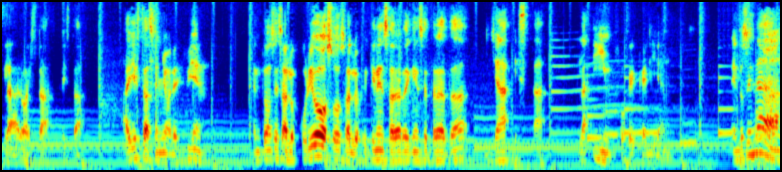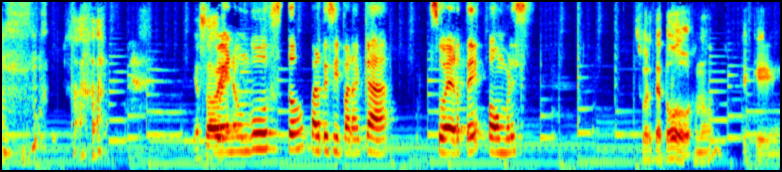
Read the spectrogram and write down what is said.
Claro, ahí está, ahí está. Ahí está, señores. Bien. Entonces, a los curiosos, a los que quieren saber de quién se trata, ya está la info que querían. Entonces, nada. ya saben. Bueno, un gusto participar acá. Suerte, hombres. Suerte a todos, ¿no? Que,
